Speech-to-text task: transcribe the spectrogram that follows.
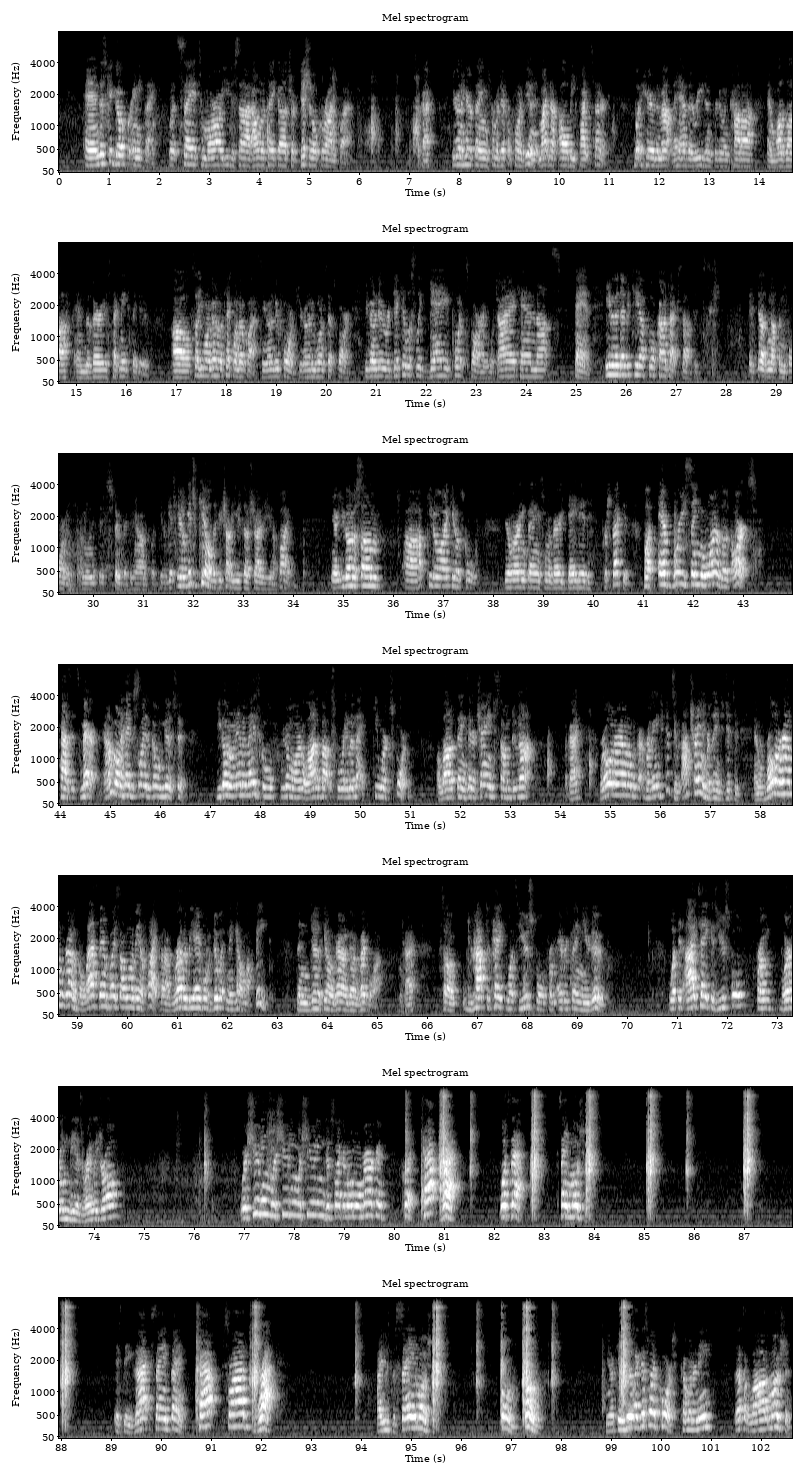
And this could go for anything. Let's say tomorrow you decide I want to take a traditional karate class. Okay? You're going to hear things from a different point of view, and it might not all be fight centered. But hear them out. They have their reason for doing kata and waza and the various techniques they do. Uh, so you want to go to a taekwondo class. You're going to do forms. You're going to do one-step sparring. You're going to do ridiculously gay point sparring, which I cannot stand. Even the WTF full contact stuff, it does nothing for me. I mean, it, it's stupid to be honest with you. It'll get it'll get you killed if you try to use those strategies in a fight. You know, you go to some uh, Hapkido Aikido schools, you're learning things from a very dated perspective. But every single one of those arts has its merit. And I'm going ahead and slay the golden goose too. You go to an MMA school, you're going to learn a lot about sport MMA. Keyword sport. A lot of things interchange, some do not. Okay? Rolling around on the ground, Brazilian Jiu-Jitsu. I train in Brazilian Jiu-Jitsu. And rolling around on the ground is the last damn place I want to be in a fight. But I'd rather be able to do it and then get on my feet than just get on the ground and go into vapor lock. Okay? So you have to take what's useful from everything you do. What did I take as useful from learning the Israeli draw? We're shooting, we're shooting, we're shooting, just like a normal American. Click, tap, rat. What's that? Same motion. It's the exact same thing. Tap, slide, rack. I use the same motion. Boom, boom. You know, can you do it like this way? Of course. Come underneath. That's a lot of motion.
